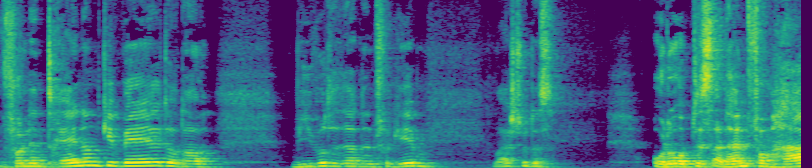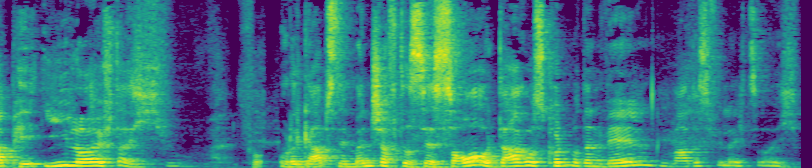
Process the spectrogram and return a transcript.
von den Trainern gewählt oder wie wurde der denn vergeben? Weißt du das? Oder ob das anhand vom HPI läuft? Also ich, oder gab es eine Mannschaft der Saison und daraus konnte man dann wählen? War das vielleicht so? Ich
